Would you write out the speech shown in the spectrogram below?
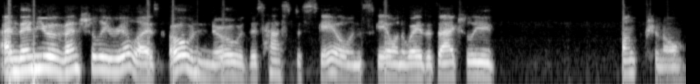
And then you eventually realize, oh no, this has to scale and scale in a way that's actually functional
